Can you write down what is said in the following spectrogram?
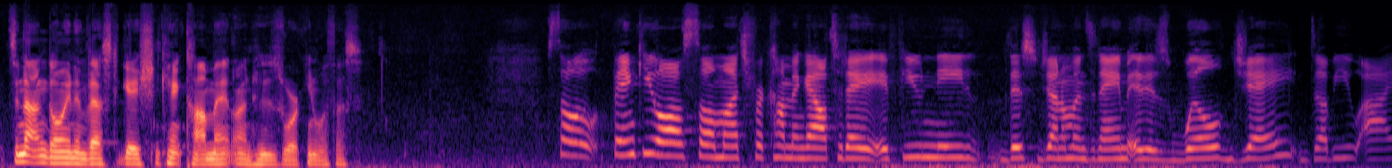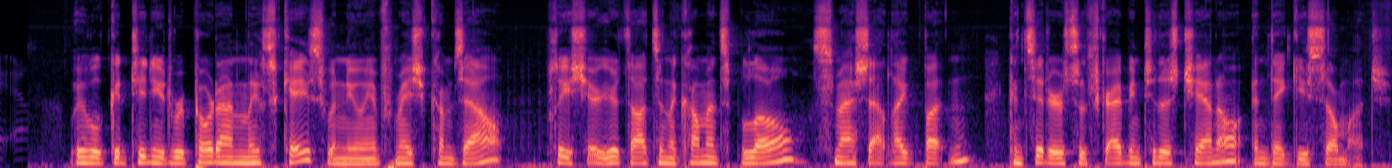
It's an ongoing investigation. Can't comment on who's working with us. So thank you all so much for coming out today. If you need this gentleman's name, it is Will J. W I L. We will continue to report on this case when new information comes out. Please share your thoughts in the comments below, smash that like button, consider subscribing to this channel, and thank you so much.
